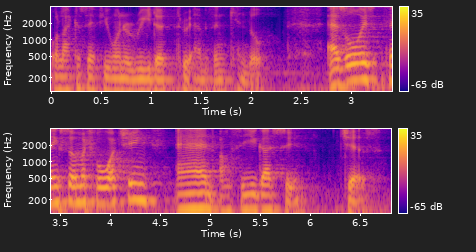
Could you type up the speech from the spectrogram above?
or like I said, if you want to read it through Amazon Kindle. As always, thanks so much for watching and I'll see you guys soon. Cheers.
